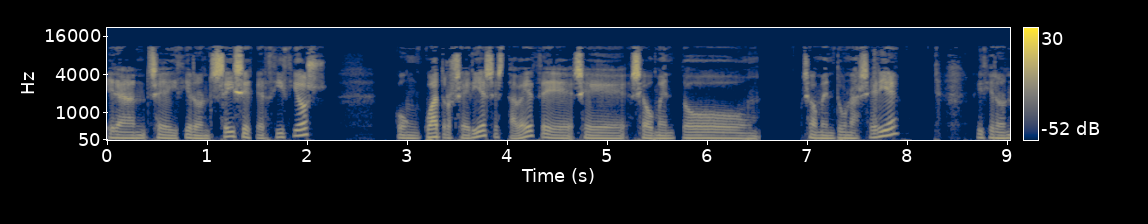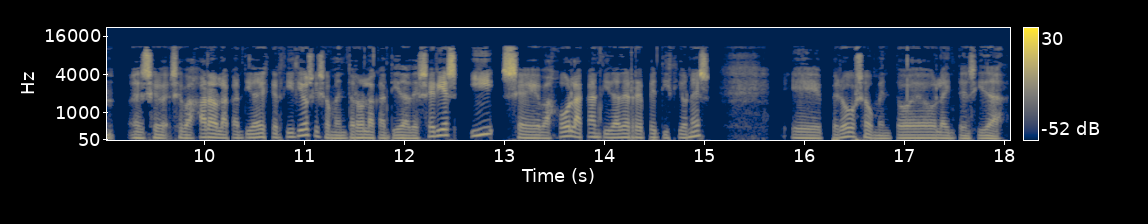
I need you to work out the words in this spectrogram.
eran, se hicieron seis ejercicios con cuatro series. Esta vez eh, se, aumentó, se aumentó una serie. Se, hicieron, eh, se, bajaron la cantidad de ejercicios y se aumentaron la cantidad de series y se bajó la cantidad de repeticiones eh, pero se aumentó la intensidad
